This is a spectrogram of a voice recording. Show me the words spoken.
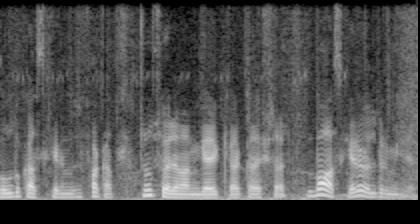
Bulduk askerimizi fakat şunu söylemem gerekiyor arkadaşlar. Bu askeri öldürmeyeceğiz.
